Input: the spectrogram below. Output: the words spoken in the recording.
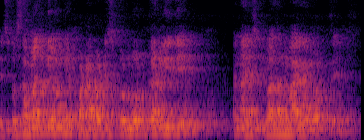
इसको समझ गए होंगे, फटाफट इसको नोट कर लीजिए, है ना? इसके बाद हम आगे बढ़ते हैं।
